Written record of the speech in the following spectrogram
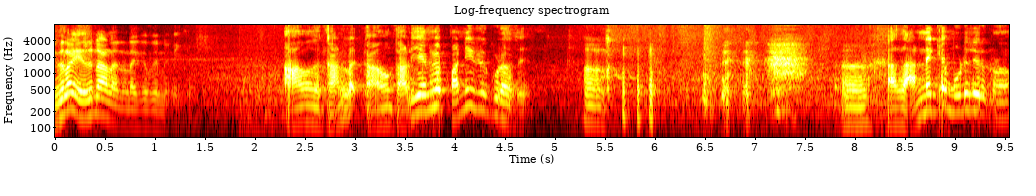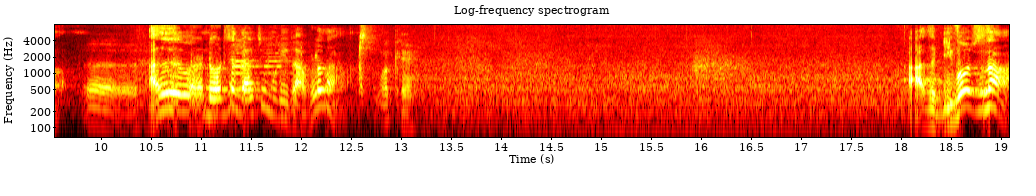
இதெல்லாம் எதனால நடக்குதுன்னு நினைக்கிறேன் அவங்க கல்ல அவங்க கல்யாணமே பண்ணியிருக்க கூடாது. அது அன்னைக்கே முடிஞ்சிருக்கணும். அது ரெண்டு வருஷம் கழிச்சு முடியுது அவ்வளோதான் ஓகே. அது டிவோர்ஸ் தான்.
